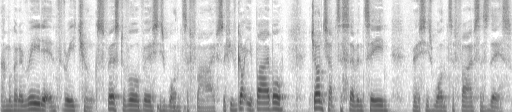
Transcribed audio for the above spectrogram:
and we're going to read it in three chunks. First of all, verses 1 to 5. So if you've got your Bible, John chapter 17, verses 1 to 5 says this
